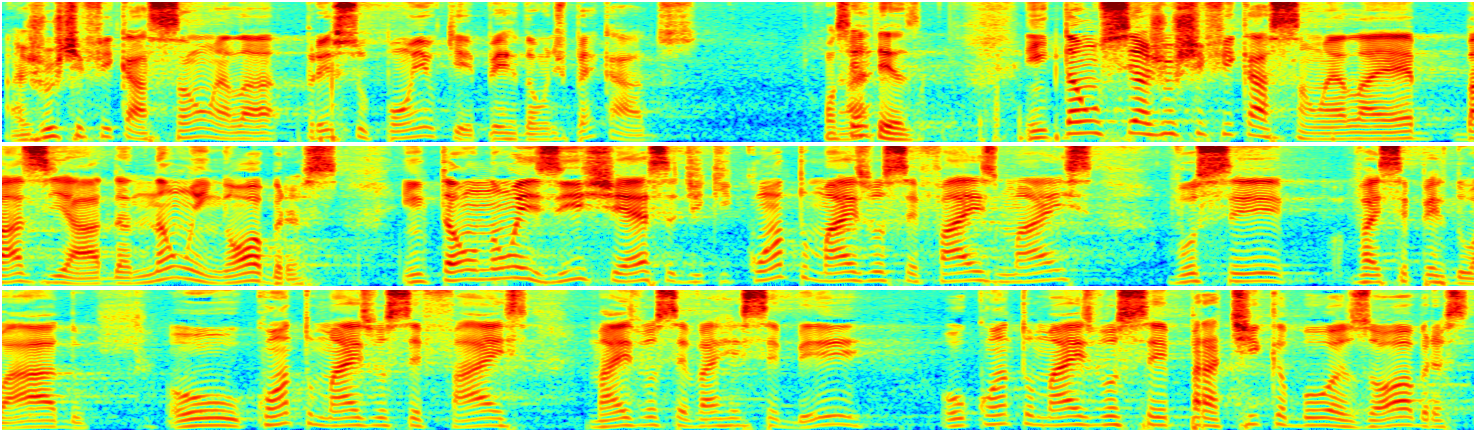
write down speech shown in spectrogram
a justificação, ela pressupõe o quê? Perdão de pecados. Com né? certeza. Então, se a justificação ela é baseada não em obras, então não existe essa de que quanto mais você faz, mais você vai ser perdoado, ou quanto mais você faz, mais você vai receber, ou quanto mais você pratica boas obras,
